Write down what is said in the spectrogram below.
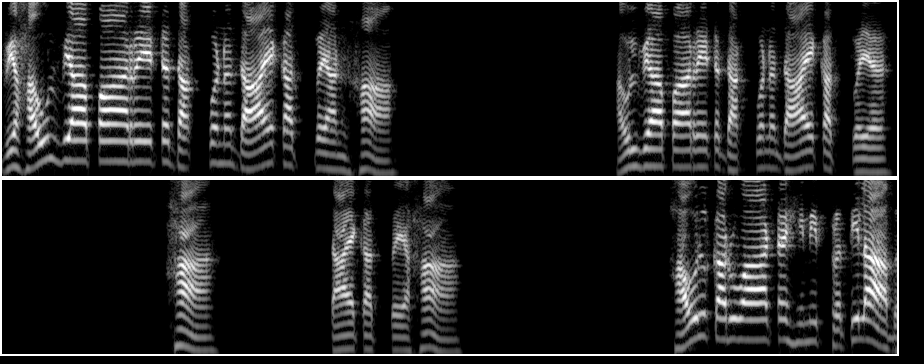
හවුල් ව්‍යාපාරයට දක්වන දායකත්වයන් හා හවුල් ව්‍යාපාරයට දක්වන දායකත්වය හා දායකත්වය හා හවුල්කරුවාට හිමි ප්‍රතිලාභ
